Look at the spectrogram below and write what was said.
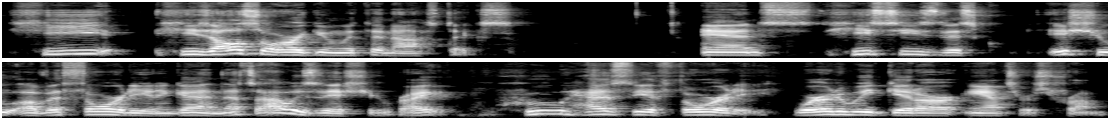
he he's also arguing with the Gnostics. And he sees this issue of authority. And again, that's always the issue, right? Who has the authority? Where do we get our answers from?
